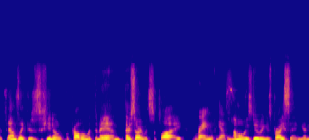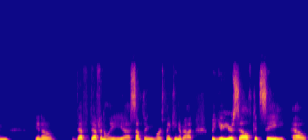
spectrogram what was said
it sounds like there's you know a problem with demand i'm sorry with supply. Right. Yes. i'm always doing is pricing and you know def, definitely uh, something worth thinking about. But you yourself could see how,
